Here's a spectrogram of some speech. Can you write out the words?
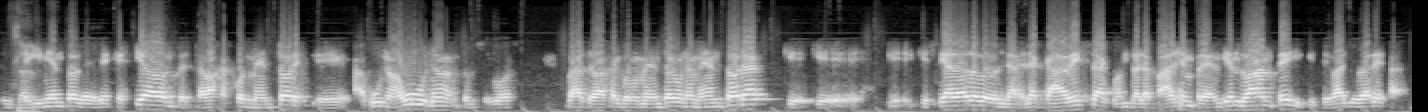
Un seguimiento de, gestión, te, trabajas con mentores eh, a uno a uno, entonces vos vas a trabajar con un mentor o una mentora que, que, que, se ha dado la, la, cabeza contra la pared emprendiendo antes y que te va a ayudar a,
